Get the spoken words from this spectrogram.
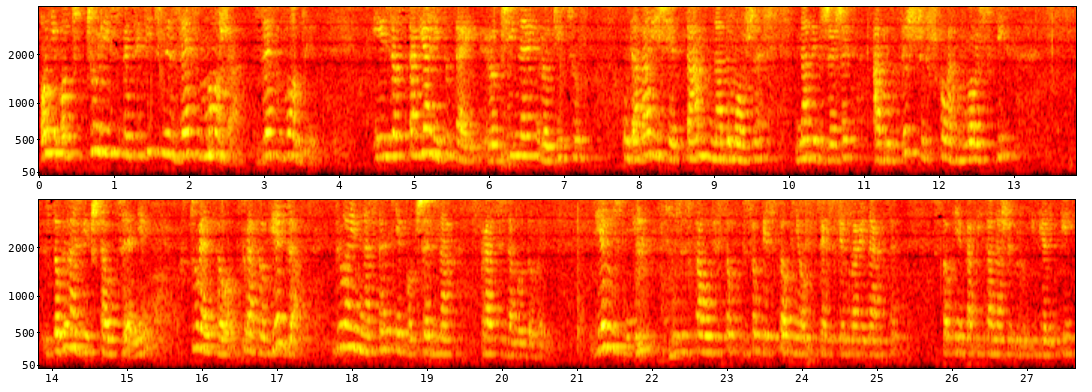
Oni odczuli specyficzny zew morza, zew wody i zostawiali tutaj rodzinę, rodziców, udawali się tam nad morze, na wybrzeże, aby w wyższych szkołach morskich zdobywać wykształcenie, które to, która to wiedza była im następnie potrzebna w pracy zawodowej. Wielu z nich uzyskało wysok, wysokie stopnie oficerskie w marynarce, stopnie kapitana żeglugi wielkiej,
